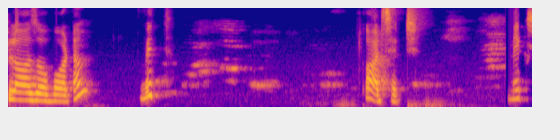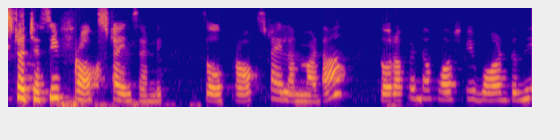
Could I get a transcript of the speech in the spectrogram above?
Palazzo bottom with co-ord set. Next వచ్చేసి ఫ్రాక్ స్టైల్స్ అండి. సో ఫ్రాక్ స్టైల్ అన్నమాట. సో రఫ్ అండ్ ఆఫ్ వాష్కి బాగుంటుంది.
